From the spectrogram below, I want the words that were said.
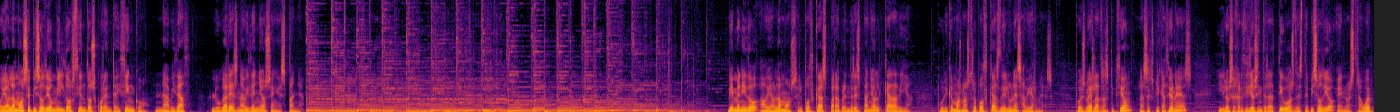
Hoy hablamos episodio 1245, Navidad, lugares navideños en España. Bienvenido a Hoy Hablamos, el podcast para aprender español cada día. Publicamos nuestro podcast de lunes a viernes. Puedes ver la transcripción, las explicaciones y los ejercicios interactivos de este episodio en nuestra web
